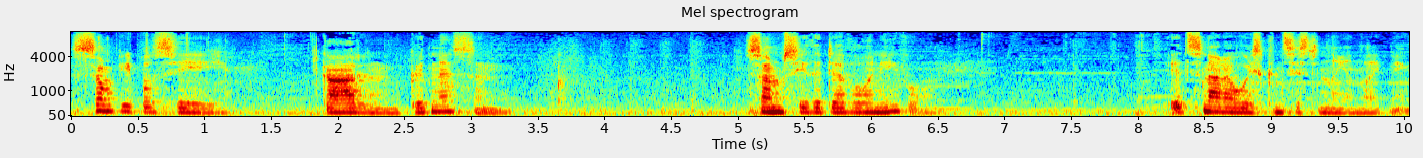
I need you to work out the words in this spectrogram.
Some people see God and goodness, and some see the devil and evil. It's not always consistently enlightening.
